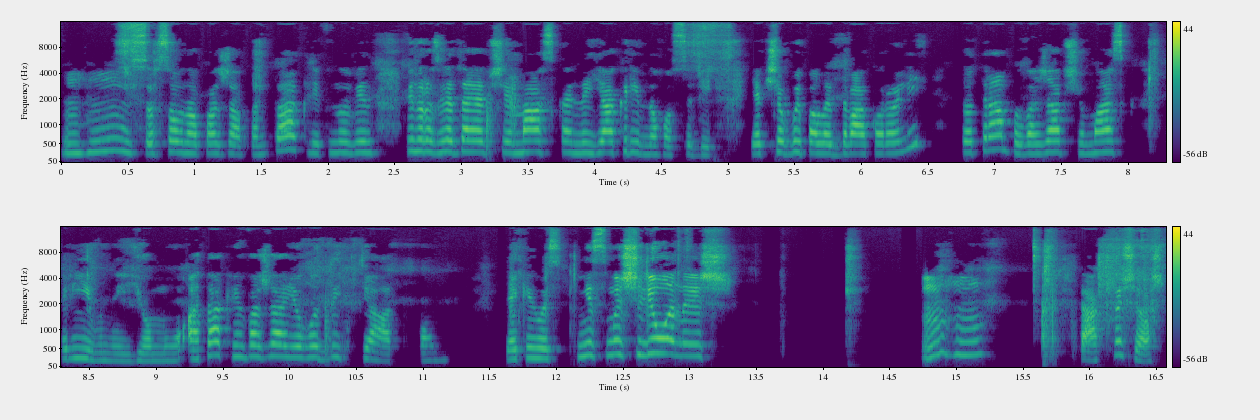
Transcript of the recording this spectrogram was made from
Угу, стосовно пажа Пентаклів, ну він, він розглядає ще маска не як рівного собі. Якщо випали два королі, то Трамп вважав, що маск рівний йому, а так він вважає його дитятком. Якимось несмишльоний ж. Угу. Так, ну що ж,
